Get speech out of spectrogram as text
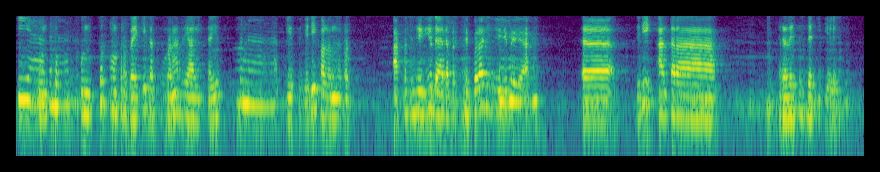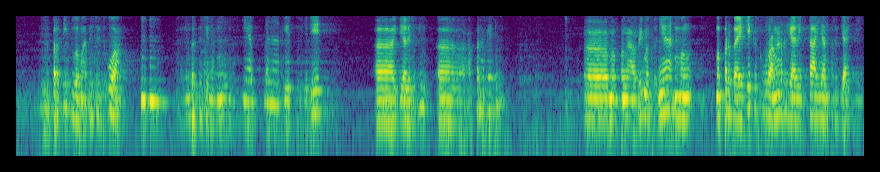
Iya untuk benar, untuk memperbaiki kekurangan realita itu. Benar. gitu. Jadi kalau menurut Aksa sendiri ini udah ada kesimpulan ini gitu ya. Eh, jadi antara realistis dan idealis itu seperti dua mata sisi uang Mhm. saling berkesinambungan. Iya benar. gitu. Jadi eh, idealis ini eh, apa namanya itu? Eh, mempengaruhi maksudnya meng- memperbaiki kekurangan realita yang terjadi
